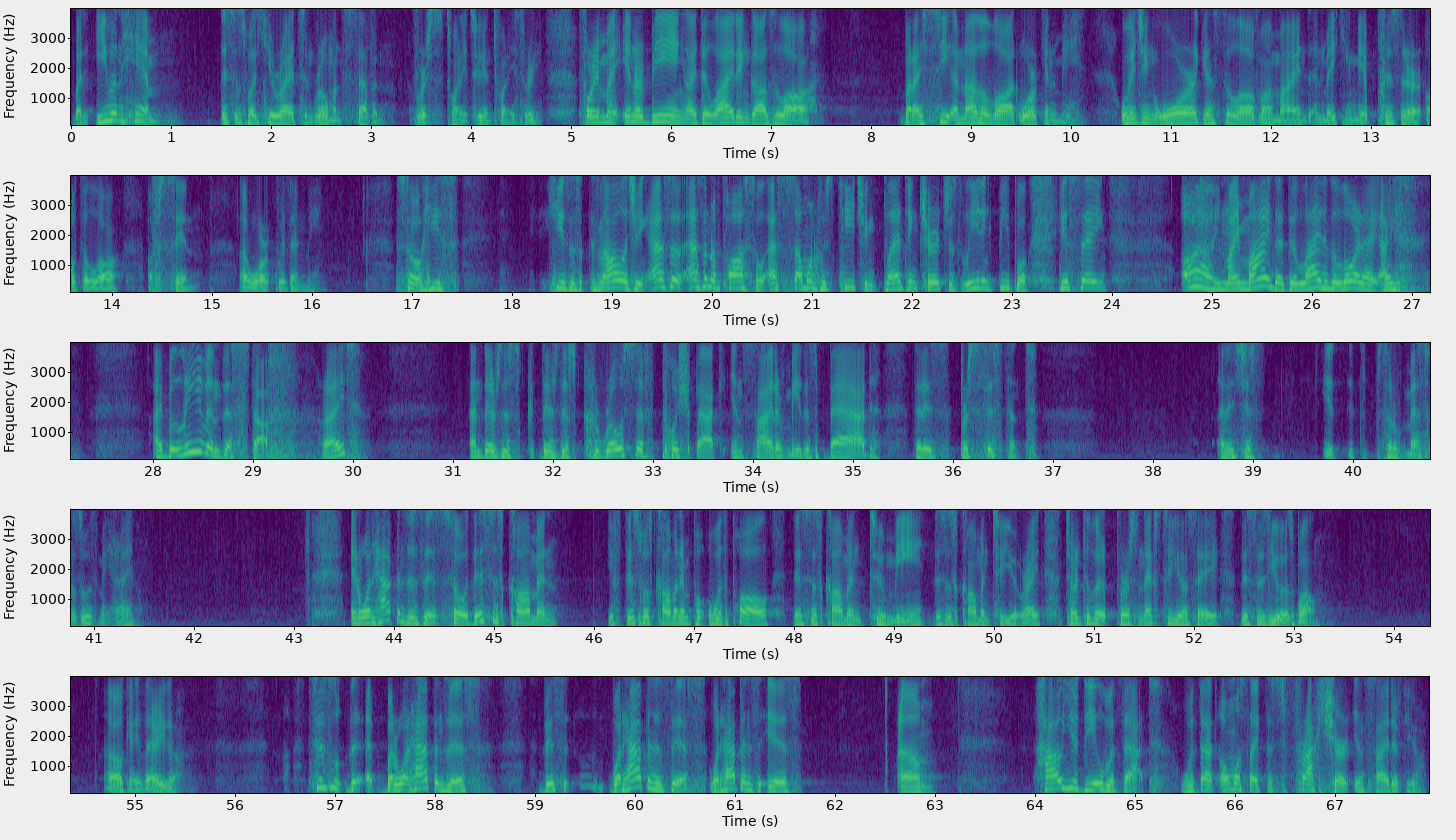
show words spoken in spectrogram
But even him, this is what he writes in Romans 7 verses 22 and 23. For in my inner being I delight in God's law, but I see another law at work in me, waging war against the law of my mind and making me a prisoner of the law of sin at work within me. So he's he's acknowledging as, a, as an apostle, as someone who's teaching, planting churches, leading people, he's saying, Oh, in my mind, I delight in the Lord. I, I, I believe in this stuff, right? And there's this, there's this corrosive pushback inside of me, this bad that is persistent. And it's just, it, it sort of messes with me, right? And what happens is this so this is common. If this was common in, with Paul, this is common to me, this is common to you, right? Turn to the person next to you and say, This is you as well. Okay, there you go. Is, but what happens is, this, what happens is this. What happens is um, how you deal with that, with that almost like this fracture inside of you,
